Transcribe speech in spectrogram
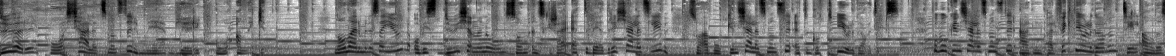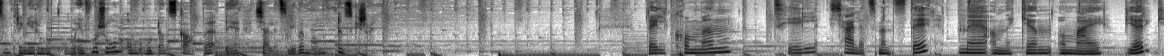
Du hører på Kjærlighetsmønster med Bjørg og Anniken. Nå nærmer det seg jul, og hvis du kjenner noen som ønsker seg et bedre kjærlighetsliv, så er boken Kjærlighetsmønster et godt julegavetips. For boken Kjærlighetsmønster er den perfekte julegaven til alle som trenger råd og informasjon om hvordan skape det kjærlighetslivet man ønsker seg. Velkommen til Kjærlighetsmønster med Anniken og meg, Bjørg.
